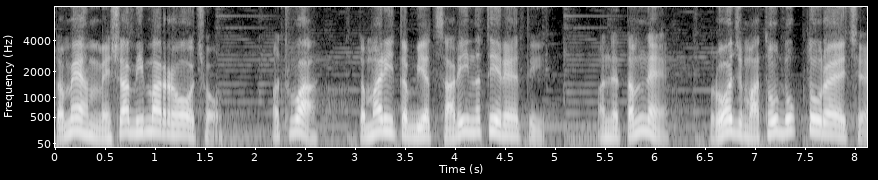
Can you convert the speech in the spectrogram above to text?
તમે હંમેશા બીમાર રહો છો. અથવા તમારી તબિયત સારી નથી રહેતી અને તમને રોજ માથું દુખતું રહે છે,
